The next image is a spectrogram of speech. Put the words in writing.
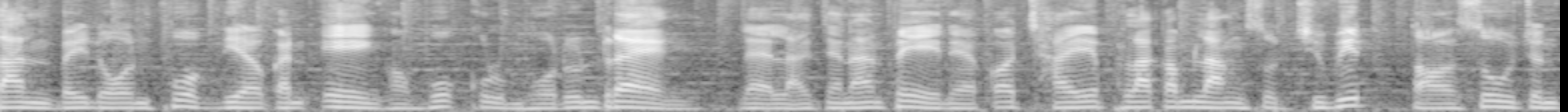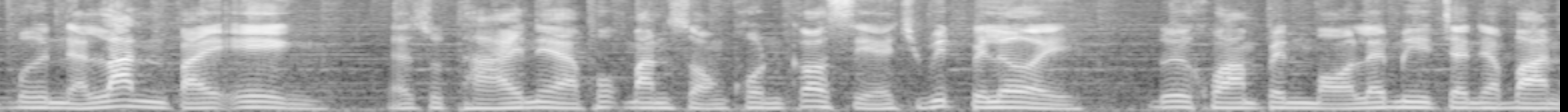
ลั่นไปโดนพวกเดียวกันเองของพวกกลุ่มโหัวรุนแรง และหลังจากนั้นพระเอกเนี่ยก็ใช้พละกำลังสุดชีวิตต่อสู้จนปืนเนี่ยลั่นไปเอง และสุดท้ายเนี่ยพวกมันสองคนก็เสียชีวิตไปเลย ด้วยความเป็นหมอและมีจรรยาบรรณ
